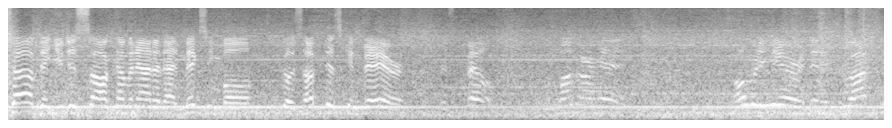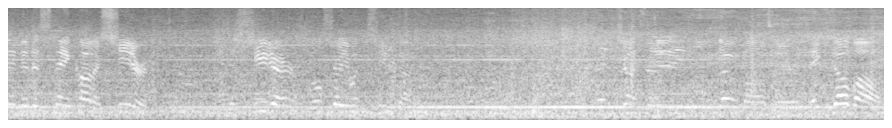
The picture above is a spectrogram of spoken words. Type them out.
shove that you just saw coming out of that mixing bowl goes up this conveyor, this belt, above our heads, over to here, and then it drops into this thing called a sheeter. And the sheeter, we'll show you what the sheeter does. It chucks it in these little dough balls here. Makes dough balls.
